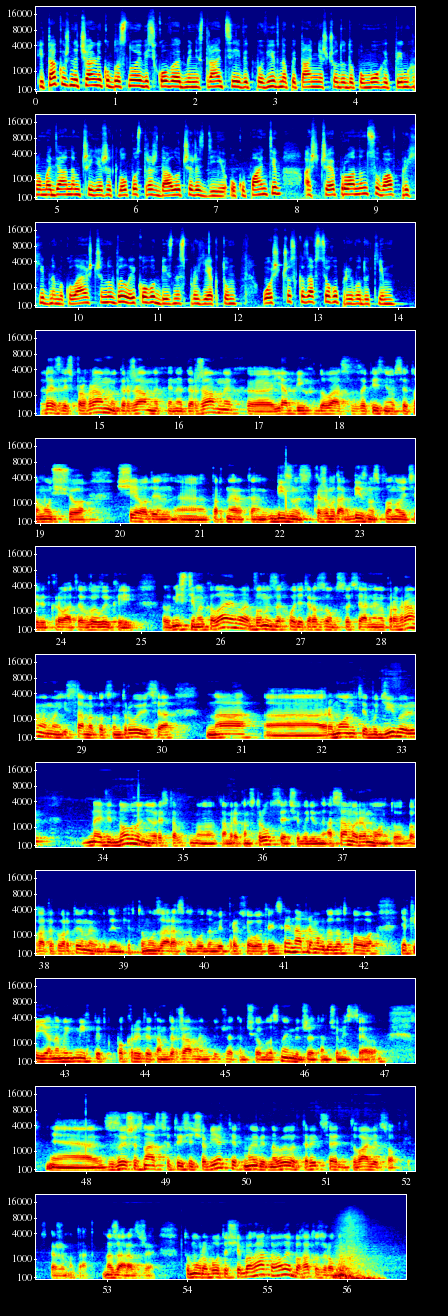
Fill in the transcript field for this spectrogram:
І також начальник обласної військової адміністрації відповів на питання щодо допомоги тим громадянам, чиє житло постраждало через дії окупантів, а ще проанонсував прихід на Миколаївщину великого бізнес-проєкту. Ось що сказав з цього приводу Кім. Безліч програм державних і недержавних. Е, Я біг до вас запізнювався, тому що ще один е, партнер там бізнес, скажімо так, бізнес планується відкривати великий в місті Миколаєва. Вони заходять разом з соціальними програмами і саме концентруються на е, ремонті будівель. Не відновленню, ну, там реконструкція чи будівництво, а саме ремонту багатоквартирних будинків. Тому зараз ми будемо відпрацьовувати і цей напрямок додатково, який я не міг під покрити там державним бюджетом, чи обласним бюджетом, чи місцевим. Е, З 16 тисяч об'єктів ми відновили 32%, скажімо так, на зараз вже. Тому роботи ще багато, але багато зроблено.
